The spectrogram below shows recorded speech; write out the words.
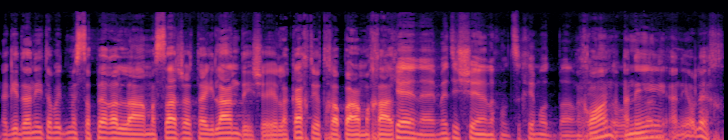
נגיד, אני תמיד מספר על המסאז' התאילנדי, שלקחתי אותך פעם אחת. כן, האמת היא שאנחנו צריכים עוד פעם. נכון? אני? אני הולך.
